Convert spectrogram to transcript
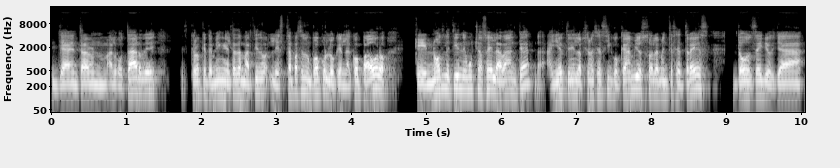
ya entraron algo tarde. Creo que también el Tata Martino le está pasando un poco lo que en la Copa Oro, que no le tiene mucha fe a la banca. Ayer tenía la opción de hacer cinco cambios, solamente hace tres. Dos de ellos ya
